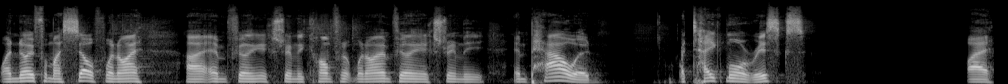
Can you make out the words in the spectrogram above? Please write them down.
I know for myself when I uh, am feeling extremely confident, when I am feeling extremely empowered, I take more risks. I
